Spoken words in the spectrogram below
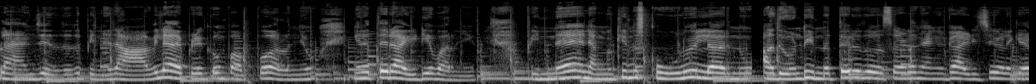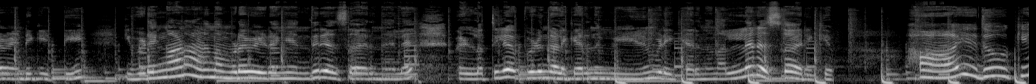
പ്ലാൻ ചെയ്തത്. പിന്നെ രാവിലെ ആയപ്പോഴേക്കും പപ്പ പറഞ്ഞു ഇങ്ങനത്തെ ഒരു ഐഡിയ പറഞ്ഞു. പിന്നെ ഞങ്ങൾക്ക് ഇന്ന് സ്കൂളും ഇല്ലായിരുന്നു. അതുകൊണ്ട് ഇന്നത്തെ ഒരു ദിവസത്തോടെ ഞങ്ങൾക്ക് അടിച്ചു കളിക്കാൻ വേണ്ടി കിട്ടി. ഇവിടെങ്ങാണാണ് നമ്മുടെ വീടെങ്കിൽ എന്ത് രസമായിരുന്നാൽ വെള്ളത്തിൽ എപ്പോഴും കളിക്കായിരുന്നു മീനും പിടിക്കായിരുന്നു. നല്ല രസമായിരിക്കും. ഹായ് ഇത് നോക്കി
